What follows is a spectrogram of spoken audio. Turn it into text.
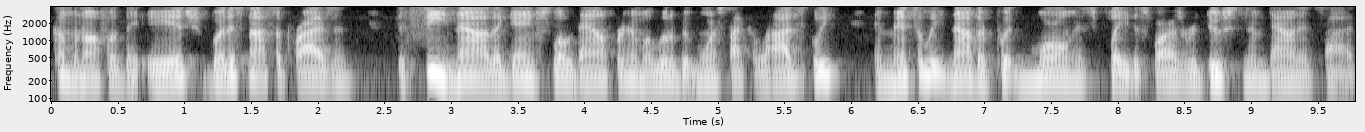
coming off of the edge, but it's not surprising to see now the game slow down for him a little bit more psychologically and mentally. Now they're putting more on his plate as far as reducing him down inside.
